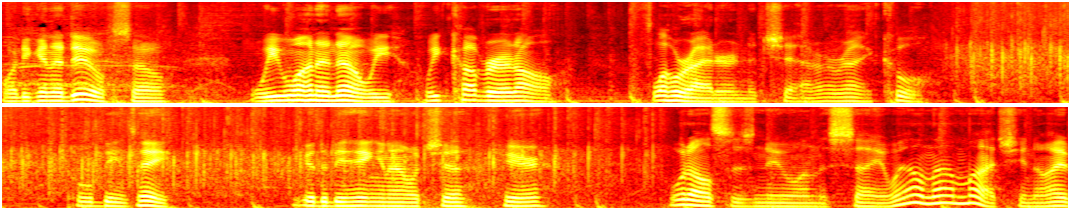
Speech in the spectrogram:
what are you gonna do? So, we want to know. We we cover it all. Flow Rider in the chat. All right, cool, cool beans. Hey, good to be hanging out with you here. What else is new on the site? Well, not much. You know, I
